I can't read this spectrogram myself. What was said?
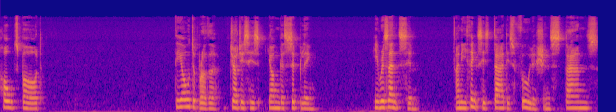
holds barred. The older brother judges his younger sibling. He resents him and he thinks his dad is foolish and stands.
